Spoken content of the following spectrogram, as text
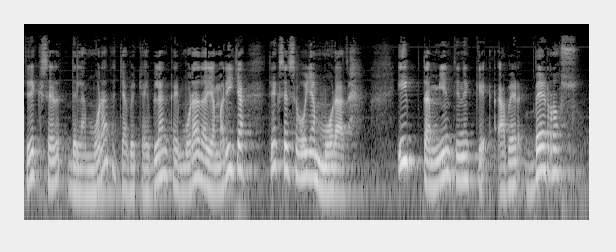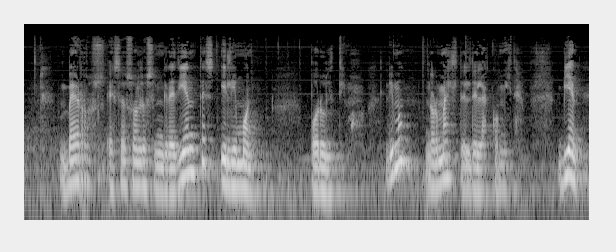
Tiene que ser de la morada, ya ve que hay blanca y morada y amarilla, tiene que ser cebolla morada. Y también tiene que haber berros, berros, esos son los ingredientes, y limón, por último. Limón normal, del de la comida. Bien,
